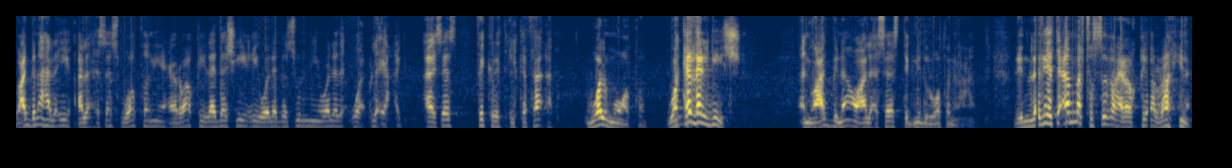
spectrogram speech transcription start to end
يعاد بناءها على إيه؟ على أساس وطني عراقي لا ده شيعي ولا ده سني ولا ده ولا أي حاجة. على أساس فكرة الكفاءة والمواطنة. وكذا الجيش أن يعاد بناؤه على أساس تجنيد الوطن العام لأن الذي يتأمل في الصيغة العراقية الراهنة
